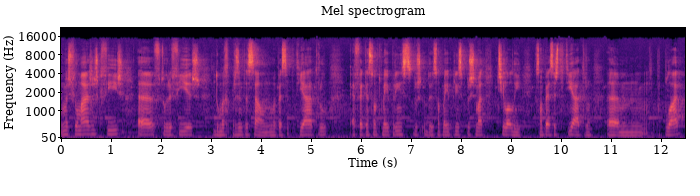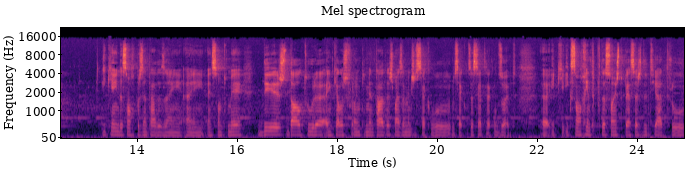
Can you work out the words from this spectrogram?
umas filmagens que fiz, uh, fotografias de uma representação, de uma peça de teatro é feita em São Tomé e Príncipe, do, São Tomé e Príncipe do chamado Chiloli, que são peças de teatro um, popular e que ainda são representadas em, em, em, São Tomé desde a altura em que elas foram implementadas, mais ou menos no século, no século XVII, século XVIII, uh, e, que, e que são reinterpretações de peças de teatro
